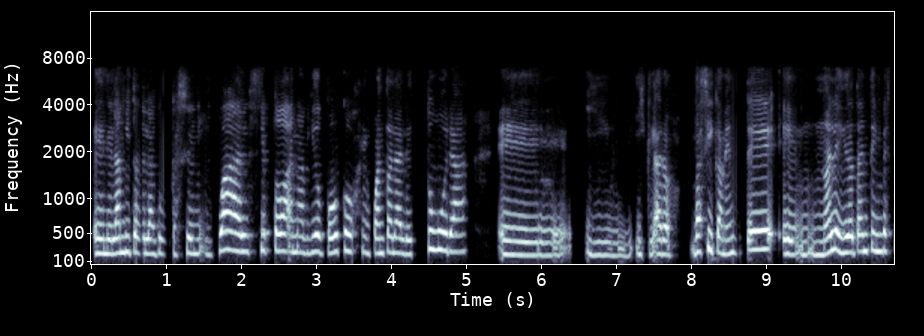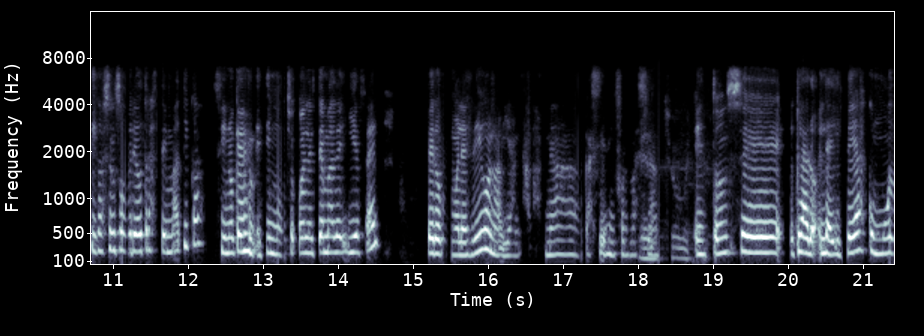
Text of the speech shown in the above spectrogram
En el ámbito de la educación igual, ¿cierto? Han habido pocos en cuanto a la lectura eh, y, claro, básicamente eh, no he leído tanta investigación sobre otras temáticas, sino que me metí mucho con el tema de IFL, pero como les digo, no había nada, nada casi de información. Entonces, claro, la idea es como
